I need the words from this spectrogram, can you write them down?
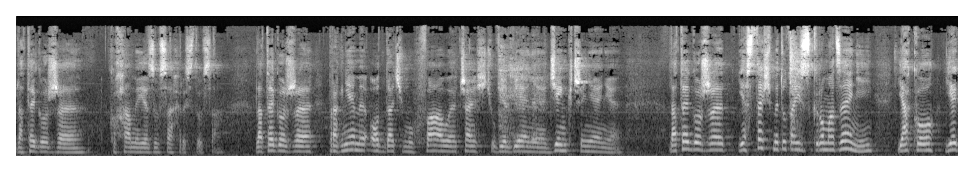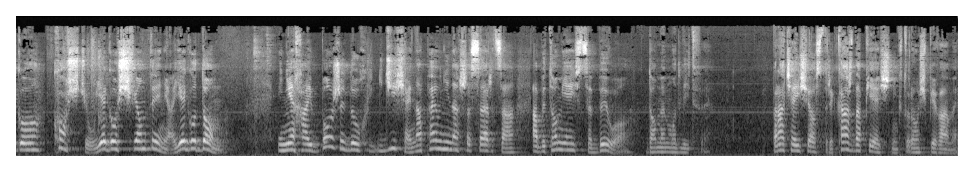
dlatego, że kochamy Jezusa Chrystusa. Dlatego, że pragniemy oddać Mu chwałę, cześć, uwielbienie, dziękczynienie. Dlatego, że jesteśmy tutaj zgromadzeni jako Jego Kościół, Jego świątynia, Jego dom. I niechaj Boży Duch dzisiaj napełni nasze serca, aby to miejsce było domem modlitwy. Bracia i siostry, każda pieśń, którą śpiewamy,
